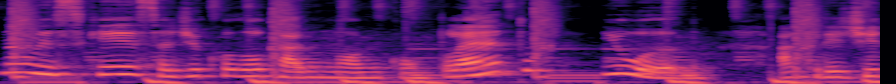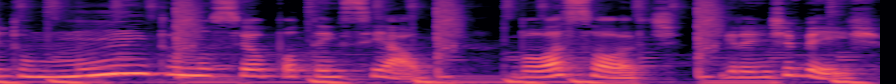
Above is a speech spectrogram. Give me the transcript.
Não esqueça de colocar o nome completo e o ano. Acredito muito no seu potencial. Boa sorte. Grande beijo.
